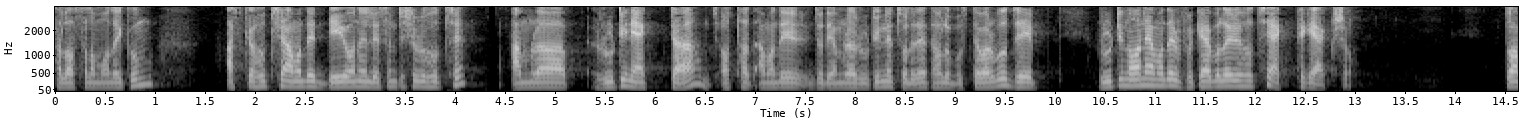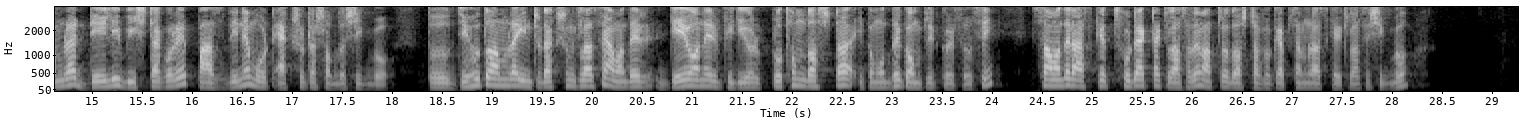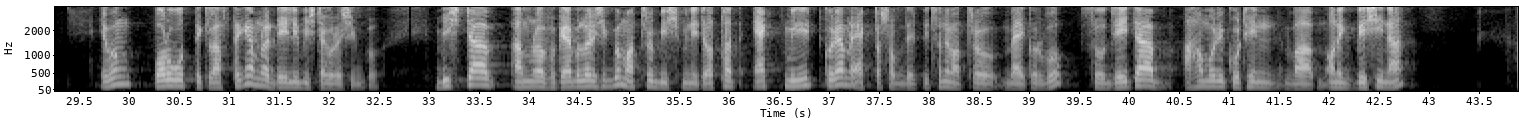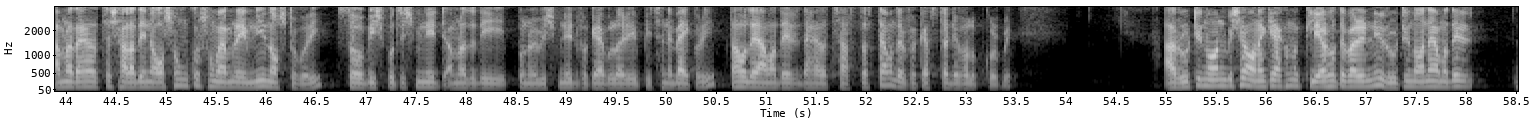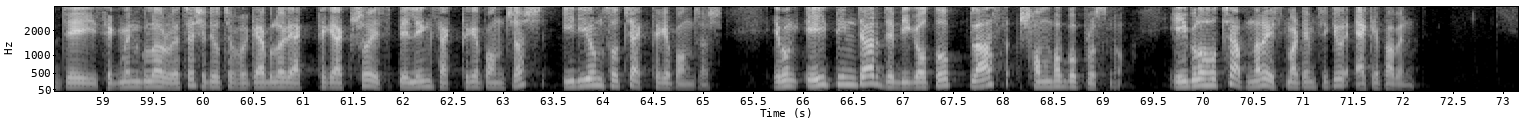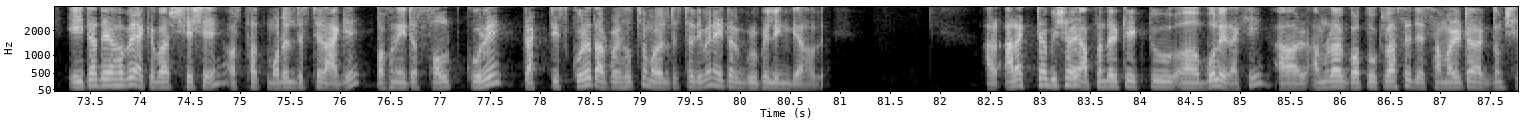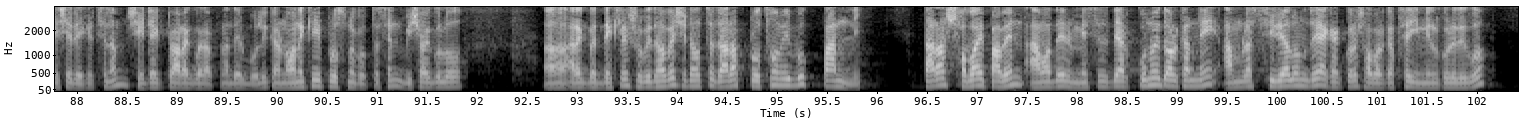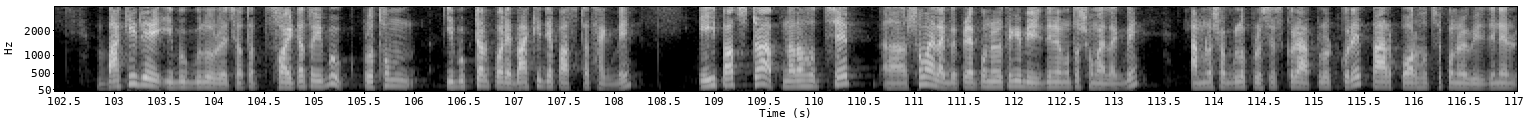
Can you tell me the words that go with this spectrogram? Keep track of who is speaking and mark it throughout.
Speaker 1: Hello, আসসালামু আলাইকুম। আজকে হচ্ছে আমাদের ডে ওয়ানের লেসনটি শুরু হচ্ছে। আমরা রুটিন একটা, অর্থাৎ আমাদের যদি আমরা রুটিনে চলে যাই, তাহলে বুঝতে পারব যে রুটিন ওয়ানে আমাদের ভোকাবুলারি হচ্ছে এক থেকে একশো। তো আমরা ডেইলি বিশটা করে পাঁচ দিনে মোট একশোটা শব্দ শিখব। তো যেহেতু আমরা ইন্ট্রোডাকশন ক্লাসে আমাদের ডে ওয়ানের ভিডিওর প্রথম দশটা ইতোমধ্যে কমপ্লিট করে ফেলছি সো আমাদের আজকে ছোট একটা ক্লাস হবে, মাত্র দশটা ভোক্যাবস আমরা আজকের ক্লাসে শিখব। এবং পরবর্তী ক্লাস থেকে আমরা ডেইলি বিশটা করে শিখব। বিশটা আমরা ভোকাবুলারি শিখব মাত্র বিশ মিনিটে, অর্থাৎ এক মিনিট করে আমরা একটা শব্দের পিছনে মাত্র ব্যয় করব। সো যেইটা আহামরি কঠিন বা অনেক বেশি না, আমরা দেখা যাচ্ছে সারাদিন অসংখ্য সময় আমরা এমনি নষ্ট করি। সো বিশ পঁচিশ মিনিট আমরা যদি পনেরো বিশ মিনিট ভোকাবুলারির পিছনে ব্যয় করি, তাহলে আমাদের দেখা যাচ্ছে আস্তে আস্তে আমাদের ভোক্যাবসটা ডেভেলপ করবে। আর রুটিন ওয়ান বিষয়ে অনেকে এখনও ক্লিয়ার হতে পারেনি রুটিন ওয়ানে আমাদের যেই সেগমেন্টগুলো রয়েছে, সেটি হচ্ছে ভোকাবুলারি এক থেকে একশো স্পেলিংস এক থেকে পঞ্চাশ ইডিয়মস হচ্ছে এক থেকে পঞ্চাশ। এবং এই তিনটার যে বিগত প্লাস সম্ভাব্য প্রশ্ন, এইগুলো হচ্ছে আপনারা স্মার্ট এমসিকিউ একে পাবেন। এইটা দেওয়া হবে একেবারে শেষে, অর্থাৎ মডেল টেস্টের আগে, তখন এইটা সলভ করে প্র্যাকটিস করে, তারপরে হচ্ছে মডেল টেস্টটা দিবেন এটার গ্রুপে লিঙ্ক দেওয়া হবে। আর আরেকটা বিষয় আপনাদেরকে একটু বলে রাখি। আর আমরা গত ক্লাসে যে সামারিটা একদম শেষে দেখেছিলাম, সেটা একটু আরেকবার আপনাদের বলি, কারণ অনেকেই প্রশ্ন করতেছেন, বিষয়গুলো আরেকবার দেখলে সুবিধা হবে। সেটা হচ্ছে যারা প্রথম ইবুক পাননি, তারা সবাই পাবেন। আমাদের মেসেজ দেওয়ার কোনো দরকার নেই। আমরা সিরিয়াল অনুযায়ী এক এক করে সবার কাছে ইমেল করে দেব। বাকি যে ইবুকগুলো রয়েছে, অর্থাৎ ছয়টা তো ইবুক প্রথম ইবুকটার পরে বাকি যে পাঁচটা থাকবে, এই পাঁচটা আপনারা হচ্ছে সময় লাগবে, প্রায় পনেরো থেকে বিশ দিনের মতো সময় লাগবে। আমরা সবগুলো প্রসেস করে আপলোড করে তারপর হচ্ছে পনেরো বিশ দিনের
